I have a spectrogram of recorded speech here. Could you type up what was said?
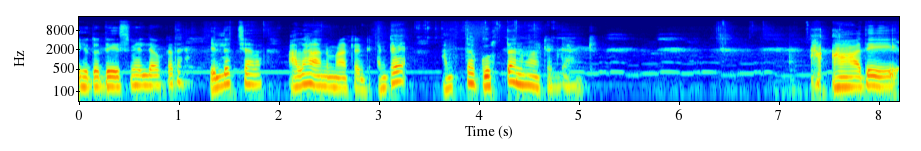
ఏదో దేశం వెళ్ళావు కదా వెళ్ళొచ్చావా? అలా అనమాట అండి. అంటే అంత గుర్తు అనమాట అండి ఆమెకి. అది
